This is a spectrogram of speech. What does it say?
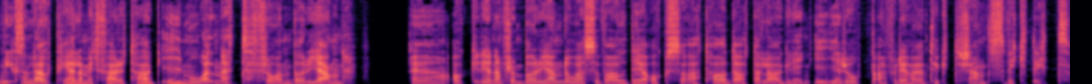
liksom la upp hela mitt företag i molnet från början. Eh, och redan från början då så valde jag också att ha datalagring i Europa, för det har jag tyckt känts viktigt.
